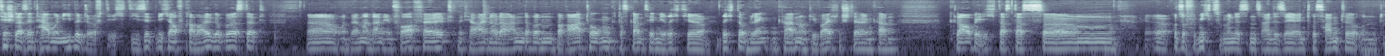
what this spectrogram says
Tischler sind harmoniebedürftig. Die sind nicht auf Krawall gebürstet. Äh, und wenn man dann im Vorfeld mit der einen oder anderen Beratung das Ganze in die richtige Richtung lenken kann und die Weichen stellen kann, glaube ich, dass das, ähm, äh, also für mich zumindest, eine sehr interessante und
